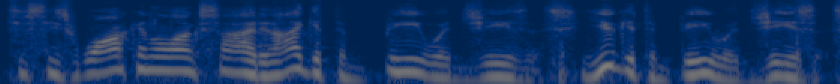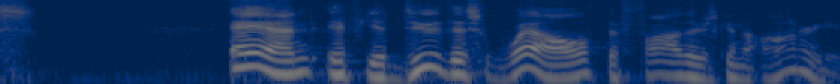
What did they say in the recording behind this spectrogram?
It's just he's walking alongside, and I get to be with Jesus. You get to be with Jesus. And if you do this well, the Father's going to honor you.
